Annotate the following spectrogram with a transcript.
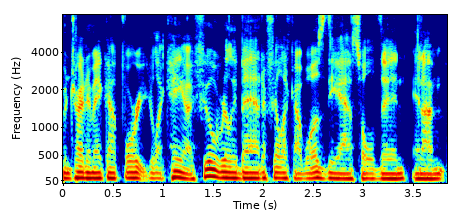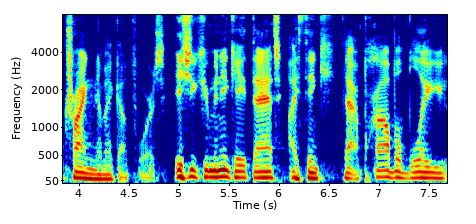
and try to make up for it? You're like, hey, I feel really bad. I feel like I was the asshole then, and I'm trying to make up for it. If you communicate that, I think that probably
